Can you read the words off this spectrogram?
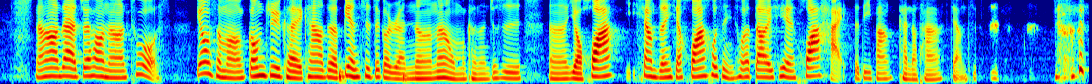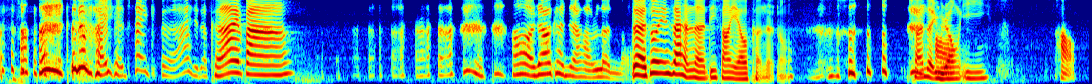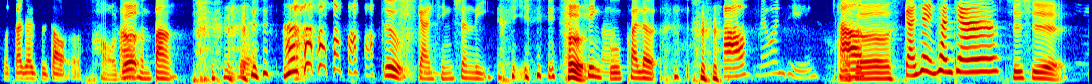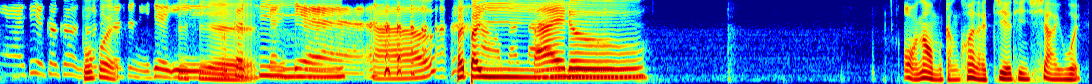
然后在最后呢，Tools 用什么工具可以看到这个辨识这个人呢？那我们可能就是嗯，有花象征一些花，或是你会到一些花海的地方看到它这样子。这个牌也太可爱了，可爱吧？好好笑，看起来好冷哦。对，说不定在很冷的地方也有可能哦。穿着羽绒衣，好，我大概知道了。好，好的，很棒。对，祝感情顺利，幸福快乐。好，没问题。好的，感谢你参加，谢谢，耶谢谢哥哥，不会认识你，谢谢谢依依，谢，不客气。感谢。好，拜拜，拜拜喽。哦，那我们赶快来接听下一位。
